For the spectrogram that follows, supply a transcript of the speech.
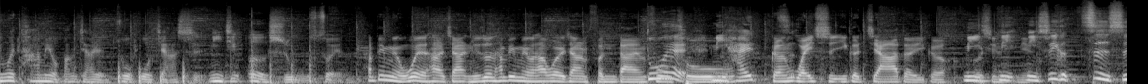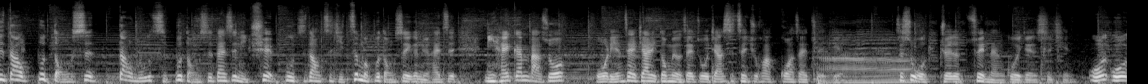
因为他没有帮家人做过家事。你已经二十五岁了，他并没有为了他的家人，你说他并没有他为了家人分担付，出，你还跟维持一个家的一个你你你是一个自私到不懂事到如此不懂事，但是你却不知道自己这么不懂事一个女孩子，你还敢把说我连在家里都没有在做家事这句话挂在嘴边，啊。这是我觉得最难过一件事情。我我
